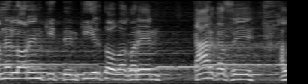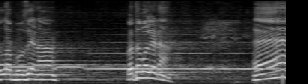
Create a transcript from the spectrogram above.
আপনি লরেন কীর্তেন কি এর তবা করেন? কার কাছে? আল্লাহ বুঝে না। কথা বলে না? হ্যাঁ?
